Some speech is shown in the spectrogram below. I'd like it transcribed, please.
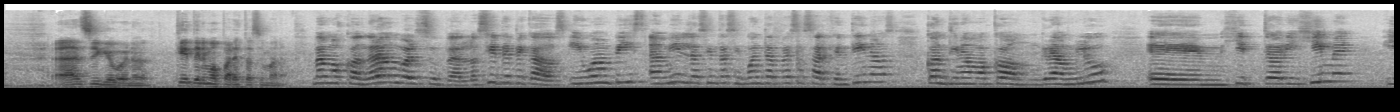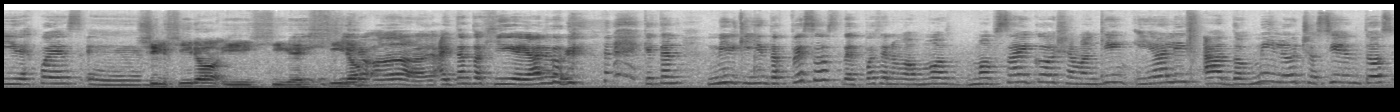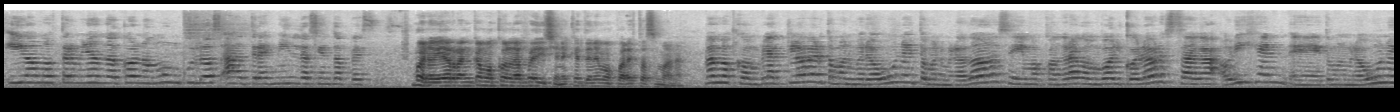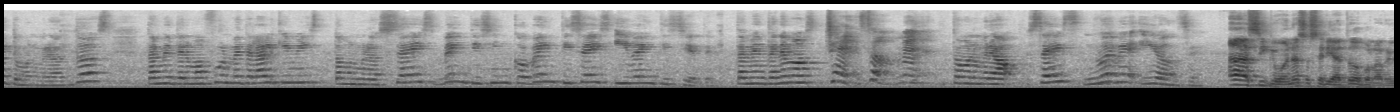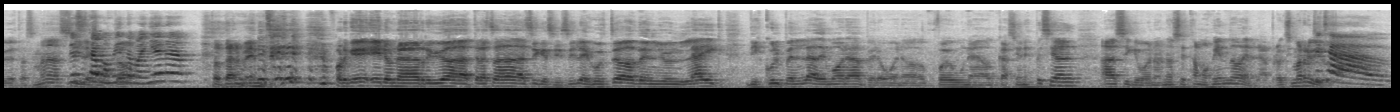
Así que bueno, ¿qué tenemos para esta semana? Vamos con Dragon Ball Super, Los Siete Pecados y One Piece a 1250 pesos argentinos. Continuamos con Gran Blue, eh, Hitori Hime y después. Eh, Gil Hiro y Higehiro. Hiro- ah, hay tanto Hige algo que, que están 1500 pesos. Después tenemos Mob, Mob Psycho, Shaman King y Alice a 2800. Y vamos terminando con Homúnculos a 3200 pesos. Bueno, y arrancamos con las reediciones. ¿Qué tenemos para esta semana? Vamos con Black Clover, tomo número 1 y tomo número 2. Seguimos con Dragon Ball Color, Saga Origen, eh, tomo número 1 y tomo número 2. También tenemos Full Metal Alchemist, tomo número 6, 25, 26 y 27. También tenemos Chainsaw Man, tomo número 6, 9 y 11. Así que bueno, eso sería todo por la review de esta semana. Si Nos estamos gustó- viendo mañana. Totalmente. Porque era una review atrasada, así que sí, si les gustó, denle un like. Disculpen la demora, pero bueno, fue una ocasión especial. Así que bueno, nos estamos viendo en la próxima review. Chao, chao.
